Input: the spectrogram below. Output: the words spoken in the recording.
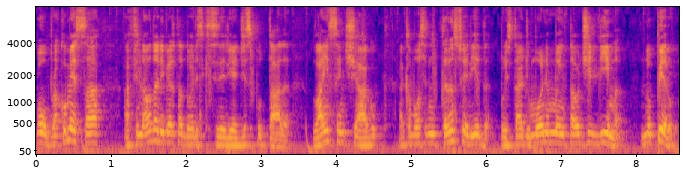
Bom, para começar, a final da Libertadores que seria disputada lá em Santiago, acabou sendo transferida para o estádio Monumental de Lima, no Peru.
